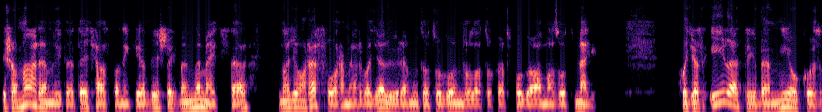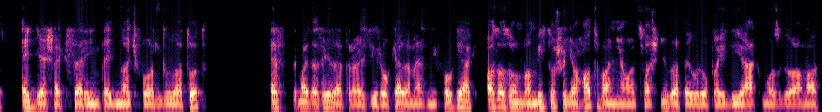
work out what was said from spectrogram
és a már említett egyháztani kérdésekben nem egyszer nagyon reformer vagy előremutató gondolatokat fogalmazott meg. Hogy az életében mi okoz egyesek szerint egy nagy fordulatot, ezt majd az életrajzírók elemezni fogják. Az azonban biztos, hogy a 68-as nyugat-európai diákmozgalmak,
